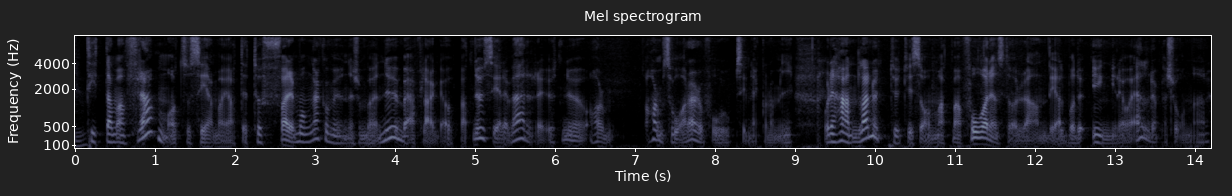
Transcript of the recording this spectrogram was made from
Mm. Tittar man framåt så ser man ju att det är tuffare. Många kommuner som börjar, nu börjar flagga upp att nu ser det värre ut. Nu har de, har de svårare att få ihop sin ekonomi. Och det handlar naturligtvis om att man får en större andel både yngre och äldre personer.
